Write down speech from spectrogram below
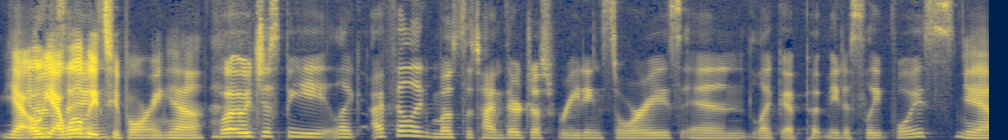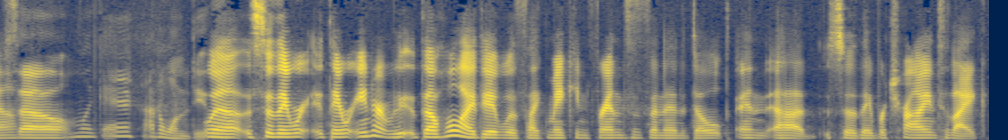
yeah, You know oh yeah, we'll be too boring. Yeah, Well, it would just be like I feel like most of the time they're just reading stories in like a put me to sleep voice. yeah. So I'm like, eh, I don't want to do that. Well, so they were they were inter- the whole idea was like making friends as an adult, and uh, so they were trying to like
